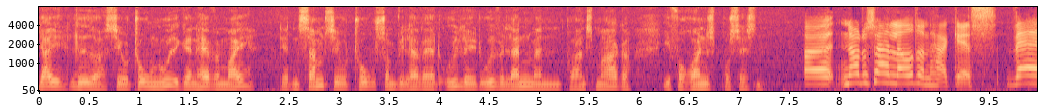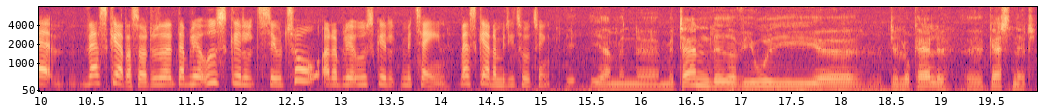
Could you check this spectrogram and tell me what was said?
jeg leder CO2'en ud igen her ved mig. Det er den samme CO2, som ville have været udledt ud ved landmanden på hans marker i forrøgningsprocessen. Og når du så har lavet den her gas, hvad, hvad sker der så? Der bliver udskilt CO2, og der bliver udskilt metan. Hvad sker der med de to ting? Jamen, øh, metanen leder vi ud i øh, det lokale øh, gasnet.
